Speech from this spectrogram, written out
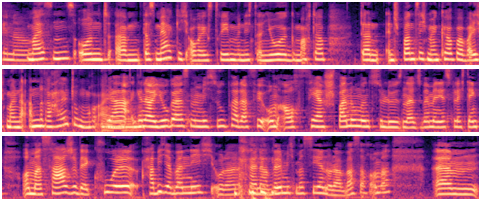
Genau. Meistens. Und ähm, das merke ich auch extrem, wenn ich dann Yoga gemacht habe dann entspannt sich mein Körper, weil ich mal eine andere Haltung noch einnehme. Ja, genau. Yoga ist nämlich super dafür, um auch Verspannungen zu lösen. Also wenn man jetzt vielleicht denkt, oh, Massage wäre cool, habe ich aber nicht oder keiner will mich massieren oder was auch immer. Ähm,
